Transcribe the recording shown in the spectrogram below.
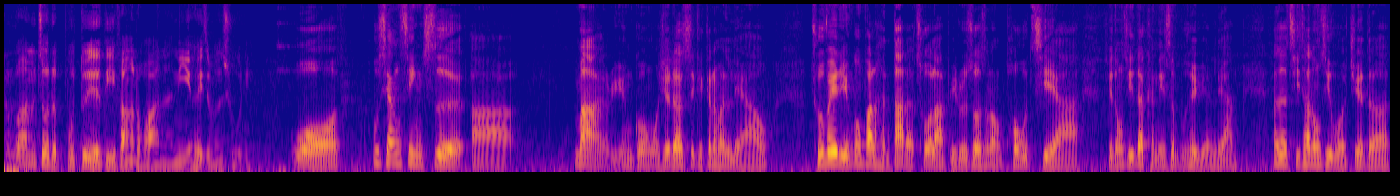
如果他们做的不对的地方的话呢，你会怎么处理？我不相信是啊、骂员工，我觉得是可以跟他们聊，除非员工犯了很大的错啦，比如说是那种偷窃啊这些东西，那肯定是不可以原谅。但是其他东西，我觉得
